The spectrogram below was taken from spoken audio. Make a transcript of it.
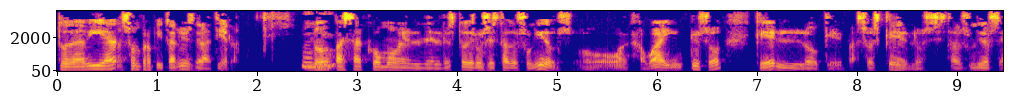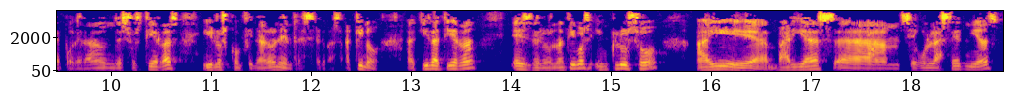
todavía son propietarios de la tierra. No pasa como en el resto de los Estados Unidos o en Hawái incluso, que lo que pasó es que los Estados Unidos se apoderaron de sus tierras y los confinaron en reservas. Aquí no. Aquí la tierra es de los nativos, incluso hay eh, varias, según las etnias,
